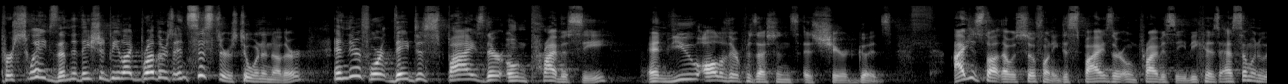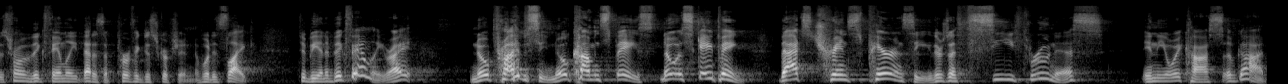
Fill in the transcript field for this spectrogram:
persuades them that they should be like brothers and sisters to one another, and therefore they despise their own privacy and view all of their possessions as shared goods. I just thought that was so funny, despise their own privacy, because as someone who is from a big family, that is a perfect description of what it's like to be in a big family, right? No privacy, no common space, no escaping. That's transparency. There's a see throughness in the oikos of God.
